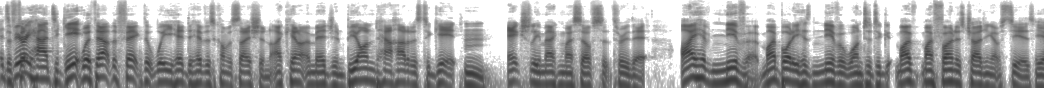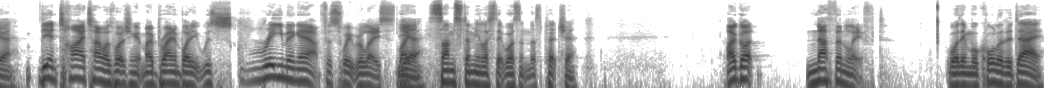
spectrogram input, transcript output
It's very fa- hard to get. Without the fact that we had to have this conversation, I cannot imagine beyond how hard it is to get Mm. actually making myself sit through that. I have never, my body has never wanted to. Get, my my phone is charging upstairs. yeah. The entire time I was watching it, my brain and body was screaming out for sweet release. Like yeah. Some stimulus that wasn't this picture. I got nothing left. Well, then we'll call it a day.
